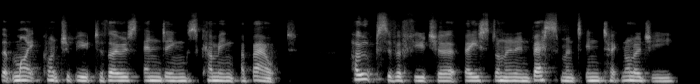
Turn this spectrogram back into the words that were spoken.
that might contribute to those endings coming about hopes of a future based on an investment in technology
